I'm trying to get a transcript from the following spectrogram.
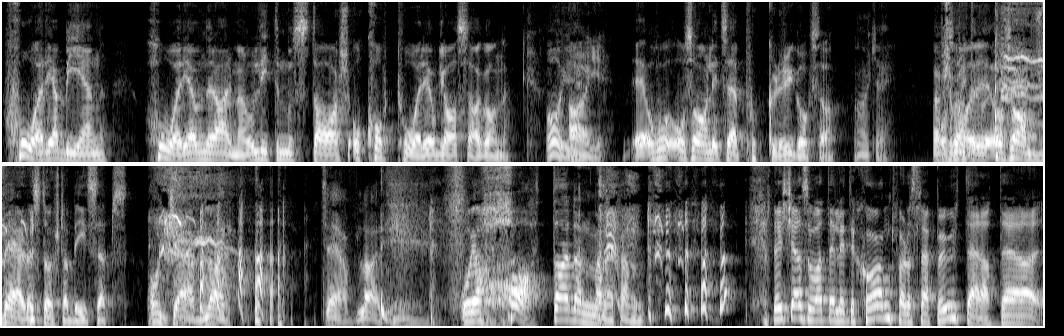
håriga ben, håriga under armarna och lite mustasch och korthårig och glasögon. Oj. Oj. Eh, Och, och så har hon lite så här puckelrygg också. Okej. Och så, inte... och så har hon världens största biceps. Oj, jävlar. jävlar. Och jag hatar den människan. Det känns som att det är lite skönt för att släppa ut där att det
